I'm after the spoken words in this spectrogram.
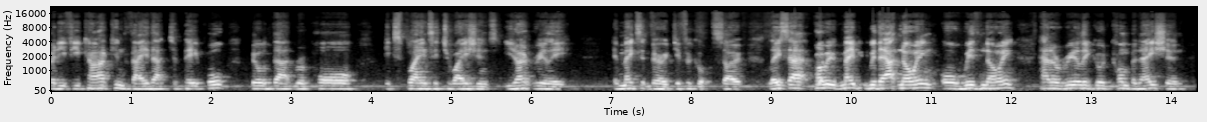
but if you can't convey that to people, build that rapport, explain situations, you don't really. It makes it very difficult. So Lisa, probably maybe without knowing or with knowing, had a really good combination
